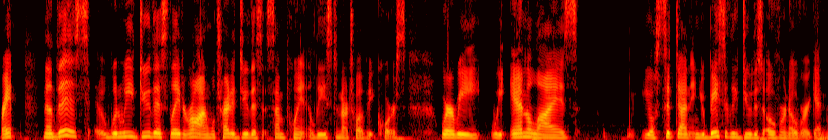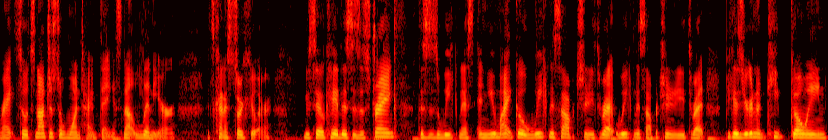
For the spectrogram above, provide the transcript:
right? Now, this, when we do this later on, we'll try to do this at some point, at least in our 12 week course, where we, we analyze, you'll sit down and you basically do this over and over again, right? So it's not just a one time thing, it's not linear, it's kind of circular. You say, okay, this is a strength, this is a weakness, and you might go weakness, opportunity, threat, weakness, opportunity, threat, because you're going to keep going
